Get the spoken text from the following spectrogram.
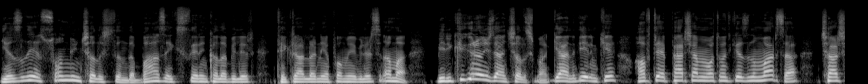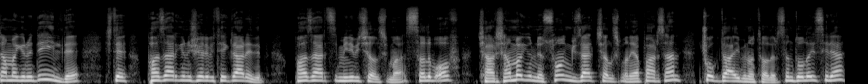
yazılıya son gün çalıştığında bazı eksiklerin kalabilir, tekrarlarını yapamayabilirsin ama bir iki gün önceden çalışmak. Yani diyelim ki haftaya perşembe matematik yazılım varsa çarşamba günü değil de işte pazar günü şöyle bir tekrar edip pazartesi mini bir çalışma, salı off, çarşamba günü son güzel çalışmanı yaparsan çok daha iyi bir not alırsın. Dolayısıyla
